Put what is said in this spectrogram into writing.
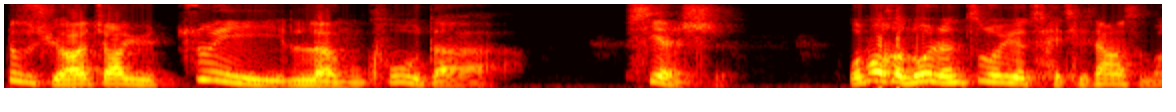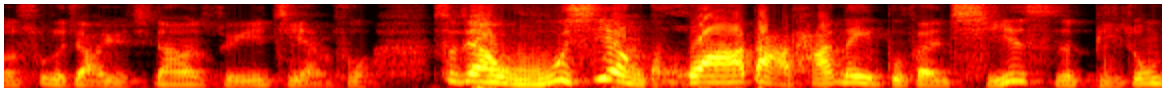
这是学校教育最冷酷的现实。我们很多人之所以才提倡什么素质教育，提倡属于减负，是这样无限夸大它那部分其实比重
